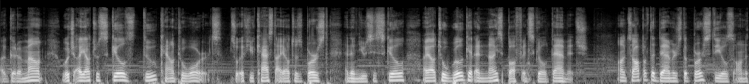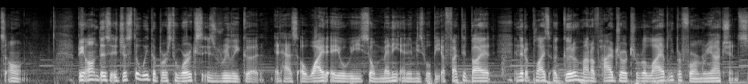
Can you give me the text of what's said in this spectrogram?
a good amount, which Ayato's skills do count towards. So if you cast Ayato's burst and then use his skill, Ayato will get a nice buff in skill damage. On top of the damage the burst deals on its own. Beyond this, it's just the way the burst works is really good. It has a wide AoE so many enemies will be affected by it, and it applies a good amount of Hydro to reliably perform reactions.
